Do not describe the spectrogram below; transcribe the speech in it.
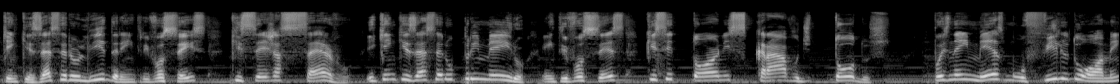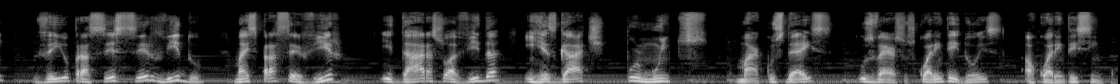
Quem quiser ser o líder entre vocês, que seja servo, e quem quiser ser o primeiro entre vocês, que se torne escravo de todos. Pois nem mesmo o filho do homem veio para ser servido, mas para servir e dar a sua vida em resgate por muitos. Marcos 10, os versos 42 ao 45.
